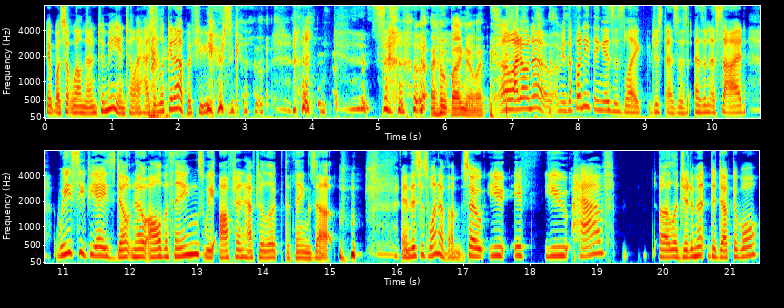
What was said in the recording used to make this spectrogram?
it wasn't well known to me until I had to look it up a few years ago. so, I hope I know it. oh, I don't know. I mean, the funny thing is, is like just as a, as an aside, we CPAs don't know all the things. We often have to look the things up, and this is one of them. So you, if you have a legitimate deductible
